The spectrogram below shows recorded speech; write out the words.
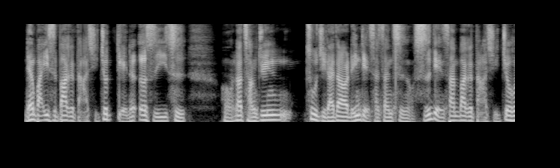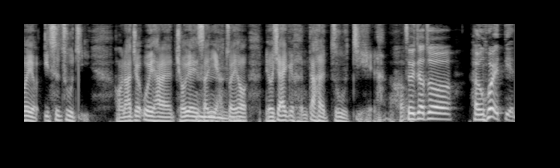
两百一十八个打席就点了二十一次哦，那场均。触及来到零点三三次哦，十点三八个打席就会有一次触及哦，那就为他的球员生涯最后留下一个很大的注解了。这叫做很会点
